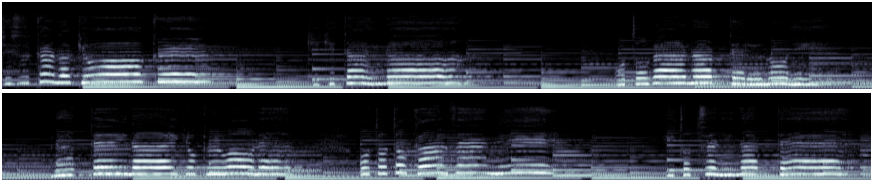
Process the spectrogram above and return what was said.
静かな曲聞きたいな。音が鳴ってるのに鳴っていない曲をね音と完全に一つになって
